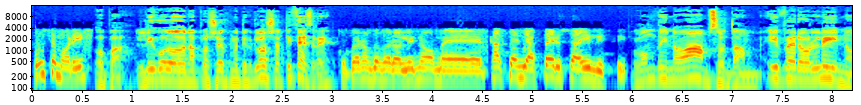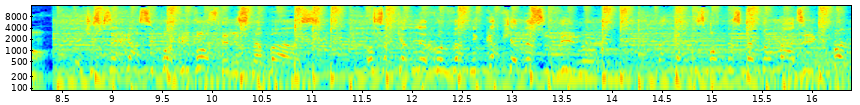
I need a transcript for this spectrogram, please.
Πού είσαι, Μωρή; Όπα, λίγο να προσέχουμε τη γλώσσα. Τι θες, ρε; Σου παίρνω από το Βερολίνο με κάποια ενδιαφέρουσα είδηση. Λονδίνο, Άμστερνταμ ή Βερολίνο. Έχεις ξεχάσει που ακριβώς θέλεις να πας. Όσα κι αν έχω δανεικά πια δεν σου δίνω. Να κάνεις βόλτες με το Magic Bus.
